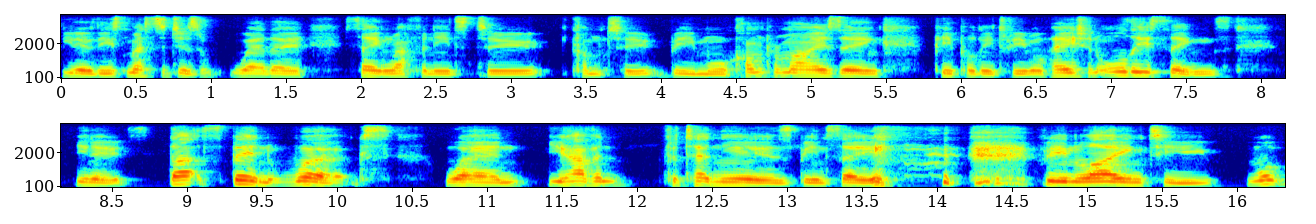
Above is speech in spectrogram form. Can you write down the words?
you know these messages where they're saying Rafa needs to come to be more compromising people need to be more patient all these things you know that spin works when you haven't for 10 years been saying been lying to you what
